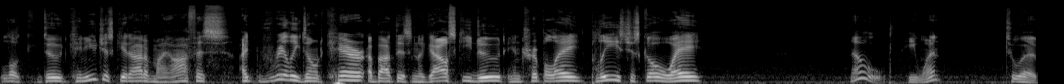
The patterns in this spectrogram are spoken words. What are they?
look, dude, can you just get out of my office? I really don't care about this Nogowski dude in AAA. Please just go away. No, he went to a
